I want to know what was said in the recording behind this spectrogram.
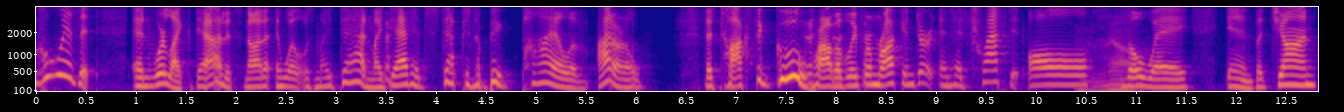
Who is it? And we're like, Dad, it's not. A-. And well, it was my dad. My dad had stepped in a big pile of I don't know. The toxic goo, probably from rock and dirt, and had tracked it all oh, no. the way in. But John,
